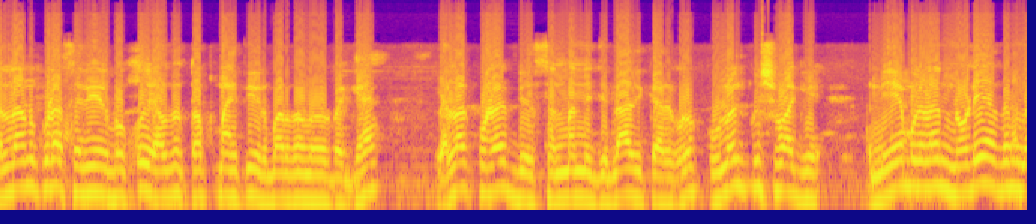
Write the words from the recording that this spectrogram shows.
ಎಲ್ಲಾನು ಕೂಡ ಸರಿ ಇರ್ಬೇಕು. ಯಾವ್ದು ತಪ್ಪು ಮಾಹಿತಿ ಇರಬಾರ್ದು ಅನ್ನೋದ್ರ ಬಗ್ಗೆ ಎಲ್ಲ ಕೂಡ ಸನ್ಮಾನ್ಯ ಜಿಲ್ಲಾಧಿಕಾರಿಗಳು ಕೂಲಂಕುಷವಾಗಿ ನಿಯಮಗಳನ್ನು ನೋಡಿ ಅದನ್ನ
